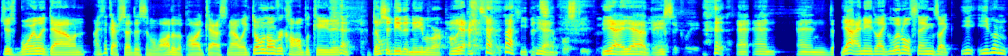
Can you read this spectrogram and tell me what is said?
just boil it down. I think I've said this in a lot of the podcasts now. Like, don't overcomplicate it. that should be the name of our Yeah. podcast. right? Keep it Yeah. simple, stupid. yeah, yeah, basically. and, and and yeah, I mean, like little things like e- even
